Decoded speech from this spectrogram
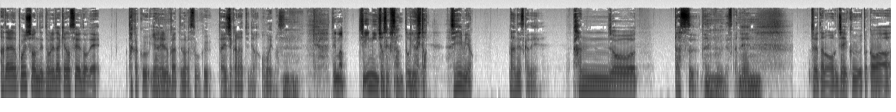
与えられたポジションでどれだけの精度で高くやれるかっていうのがすごく大事かなというのは思います。うん、で、まあ、ジェイミー・ジョセフさんという人。はい、ジェイミーは、何ですかね、感情を出すタイプですかね。うん、トヨタのジェイクとかは、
